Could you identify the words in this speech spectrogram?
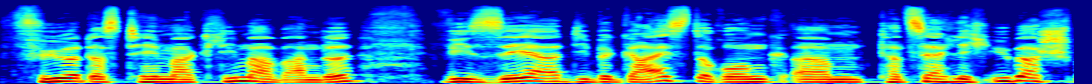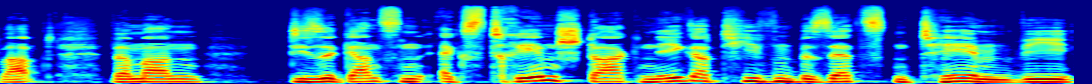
für das Thema Klimawandel, wie sehr die Begeisterung ähm, tatsächlich überschwappt, wenn man diese ganzen extrem stark negativen besetzten Themen wie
